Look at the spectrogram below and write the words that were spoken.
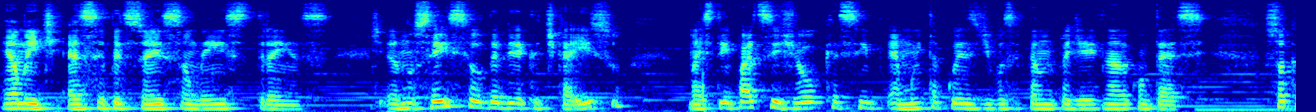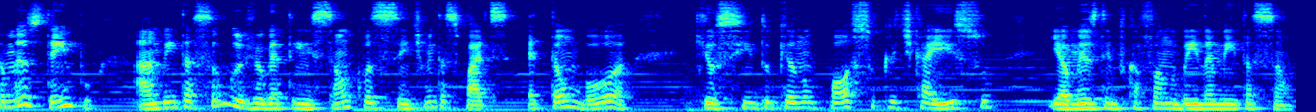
Realmente, essas repetições são bem estranhas. Eu não sei se eu deveria criticar isso, mas tem parte desse jogo que assim, é muita coisa de você ficar indo pra direita e nada acontece. Só que ao mesmo tempo, a ambientação do jogo, a tensão que você sente em muitas partes é tão boa que eu sinto que eu não posso criticar isso e ao mesmo tempo ficar falando bem da ambientação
